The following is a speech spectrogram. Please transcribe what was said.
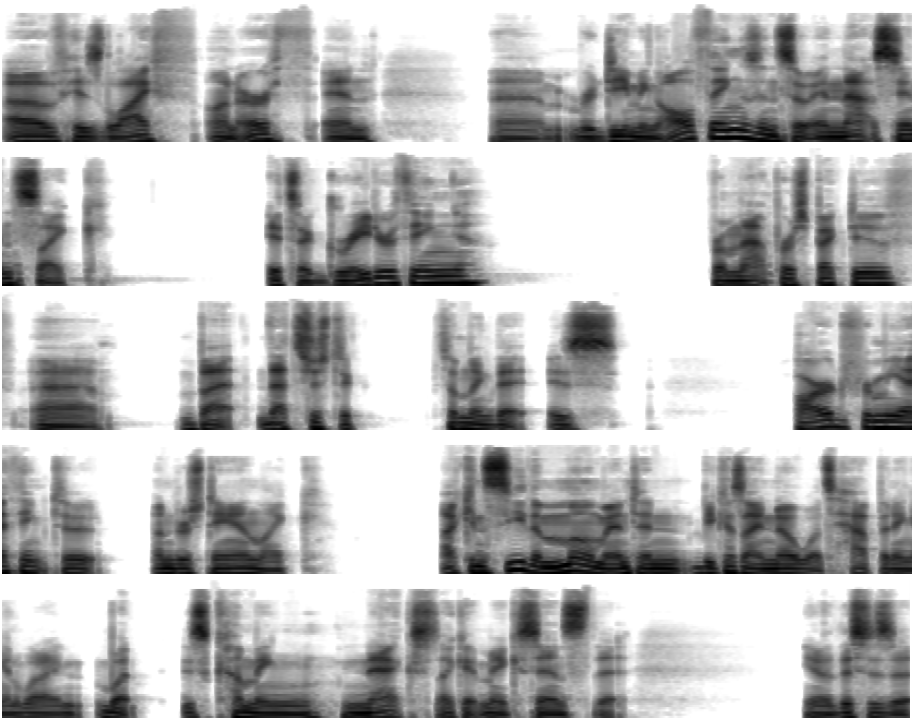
of his life on earth and um, redeeming all things. And so, in that sense, like it's a greater thing from that perspective. Uh, but that's just a something that is hard for me, I think, to understand. Like, I can see the moment, and because I know what's happening and what I what is coming next, like it makes sense that you know this is a,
